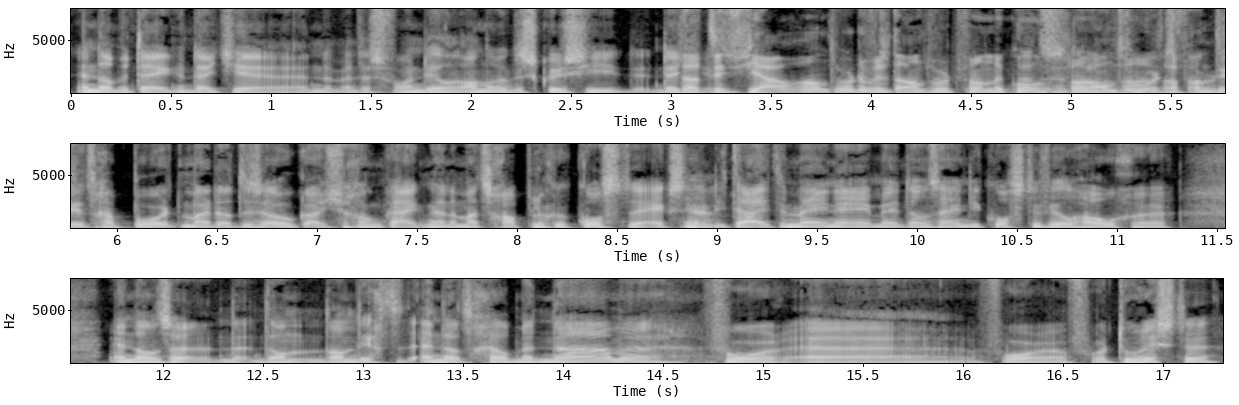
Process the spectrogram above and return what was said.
En dat betekent dat je, en dat is voor een deel een andere discussie... Dat, Dat je, is jouw antwoord of is het antwoord van de dat is het van, antwoord van, dit rapport. Maar dat is ook als je gewoon kijkt naar de maatschappelijke kosten... externaliteiten meenemen, dan zijn die kosten veel hoger. En dan, dan, dan ligt het... En dat geldt met name voor, eh, voor, voor toeristen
